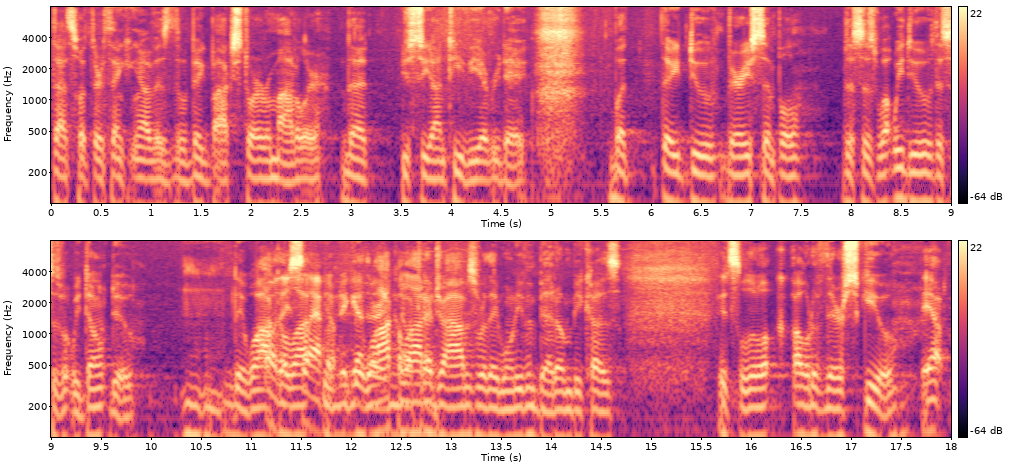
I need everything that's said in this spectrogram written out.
that's what they're thinking of is the big box store remodeler that you see on TV every day. But they do very simple. This is what we do. This is what we don't do. Mm-hmm. They walk Oh, they a lot. slap you 'em know, together They walk in a lot time. of jobs where they won't even bid them because it's a little out of their skew. Yep.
